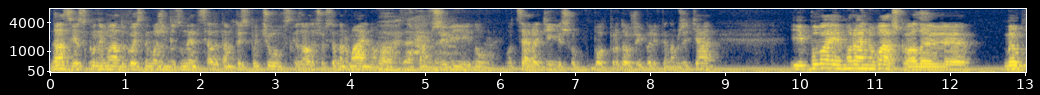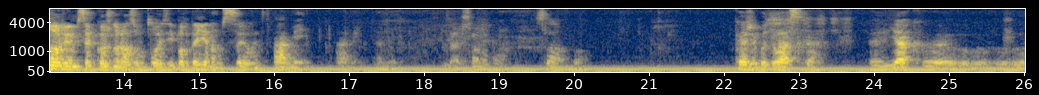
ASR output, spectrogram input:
Да, Да. зв'язку нема, до когось не можемо дозвонитися, але там хтось почув, сказали, що все нормально, Ох, да. там живі. Ну, оце радіє, що Бог продовжує берегти нам життя. І буває морально важко, але ми обновлюємося кожного разу в Бозі, і Бог дає нам сили. Амінь. Амінь. Амінь. Да, слава Богу. Слава Богу. Кажи, будь ласка, е, як е, е,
